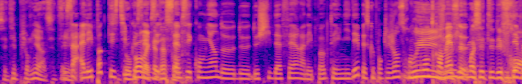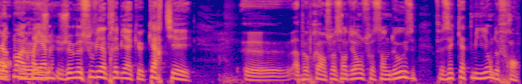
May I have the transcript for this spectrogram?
c'était plus rien. C'est ça. À l'époque, tu estimes que ça faisait, catastrophe. ça faisait combien de, de, de chiffre d'affaires à l'époque? Tu as une idée? Parce que pour que les gens se rendent Oui, compte quand même de. moi c'était des francs. développement Euh, incroyable. je, je me souviens très bien que Cartier, euh, à peu près en 71-72, faisait 4 millions de francs.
